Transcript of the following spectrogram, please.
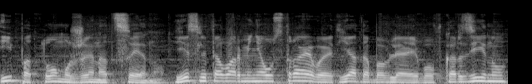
И потом уже на цену. Если товар меня устраивает, я добавляю его в корзину.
